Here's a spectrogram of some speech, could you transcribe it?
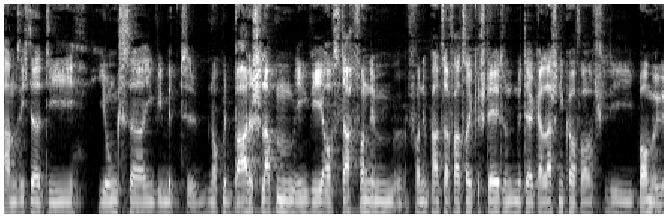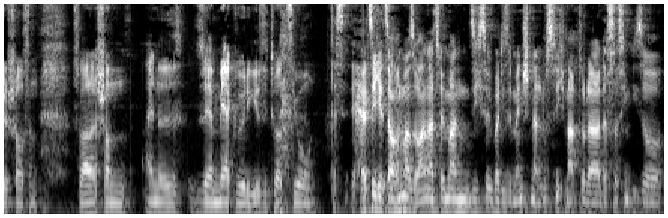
haben sich da die Jungs da irgendwie mit noch mit Badeschlappen irgendwie aufs Dach von dem von dem Panzerfahrzeug gestellt und mit der Kalaschnikow auf die Bombe geschossen. Das war schon eine sehr merkwürdige Situation. Das hört sich jetzt auch immer so an, als wenn man sich so über diese Menschen dann lustig macht oder dass das irgendwie so,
